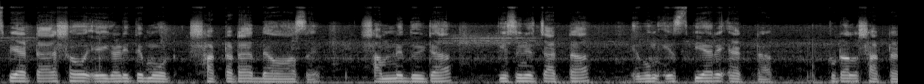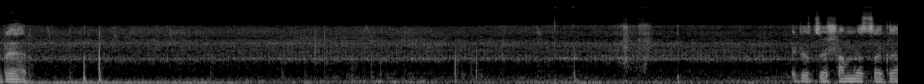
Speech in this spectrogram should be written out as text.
স্পেয়ার টায়ার সহ এই গাড়িতে মোট ষাটটা টায়ার দেওয়া আছে। সামনে দুইটা, পিছনে চারটা এবং স্পেয়ারে একটা। টোটাল ষাটটা টায়ার। এটা হচ্ছে সামনের চাকা।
